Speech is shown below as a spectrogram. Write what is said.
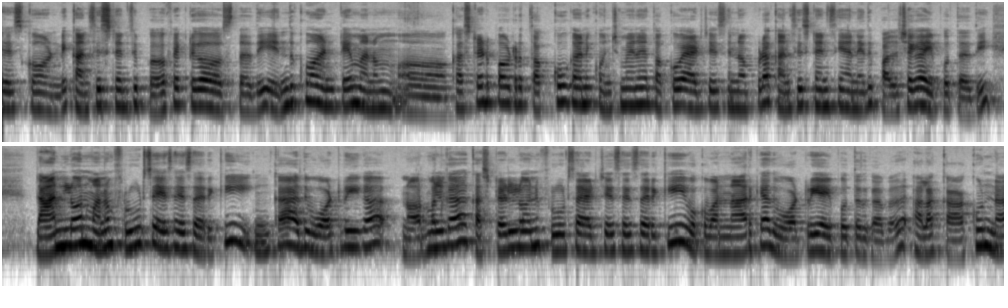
చేసుకోండి. కన్సిస్టెన్సీ పర్ఫెక్ట్గా వస్తుంది. ఎందుకు అంటే మనం కస్టర్డ్ పౌడర్ తక్కువ కానీ కొంచెమైనా తక్కువ యాడ్ చేసినప్పుడు ఆ కన్సిస్టెన్సీ అనేది పల్చగా అయిపోతుంది. దానిలో మనం ఫ్రూట్స్ వేసేసరికి ఇంకా అది వాటరీగా నార్మల్గా కస్టర్డ్లోని ఫ్రూట్స్ యాడ్ చేసేసరికి ఒక వన్ అవర్కి అది వాటరీ అయిపోతుంది కాబట్టి అలా కాకుండా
